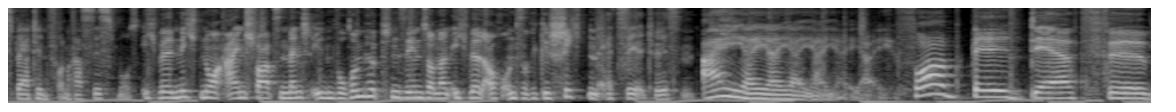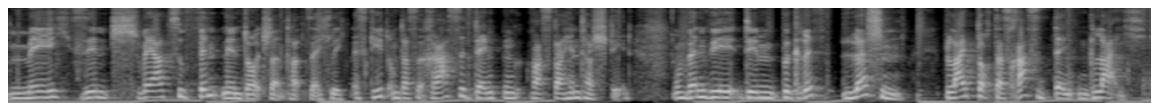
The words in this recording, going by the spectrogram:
Expertin von Rassismus. Ich will nicht nur einen schwarzen Mensch irgendwo rumhüpfen sehen, sondern ich will auch unsere Geschichten erzählt wissen. Eieieiei. Vorbilder für mich sind schwer zu finden in Deutschland tatsächlich. Es geht um das Rassedenken, was dahinter steht. Und wenn wir den Begriff löschen, bleibt doch das Rassedenken gleich.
